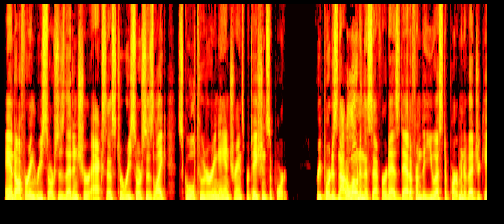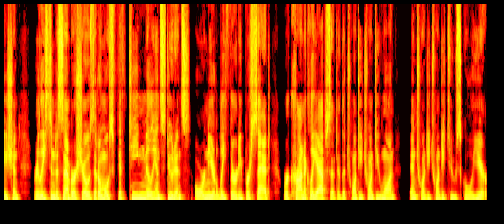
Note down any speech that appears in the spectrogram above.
and offering resources that ensure access to resources like school tutoring and transportation support. Freeport is not alone in this effort, as data from the U.S. Department of Education released in December shows that almost 15 million students, or nearly 30%, were chronically absent in the 2021 and 2022 school year.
